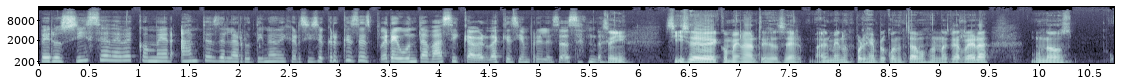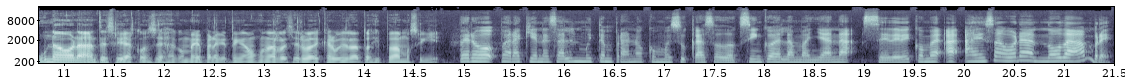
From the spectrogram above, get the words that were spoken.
Pero sí se debe comer antes de la rutina de ejercicio. Creo que esa es pregunta básica, ¿verdad? Que siempre les hacen. Sí, sí se debe comer antes de hacer. Al menos, por ejemplo, cuando estamos en una carrera, unos una hora antes se aconseja comer para que tengamos una reserva de carbohidratos y podamos seguir. Pero para quienes salen muy temprano, como es su caso, Doc, 5 de la mañana, ¿se debe comer? a esa hora no da hambre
